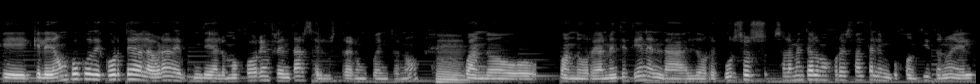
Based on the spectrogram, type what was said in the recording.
que, le da un poco de corte a la hora de, a lo mejor enfrentarse a ilustrar un cuento, ¿no? Mm. Cuando, cuando realmente tienen los recursos, solamente a lo mejor falta el empujoncito, ¿no? El,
